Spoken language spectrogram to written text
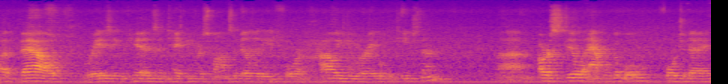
about raising kids and taking responsibility for how you were able to teach them uh, are still applicable for today.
